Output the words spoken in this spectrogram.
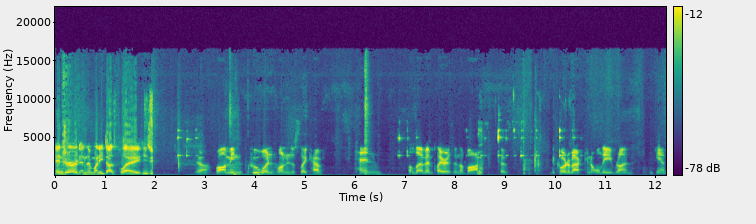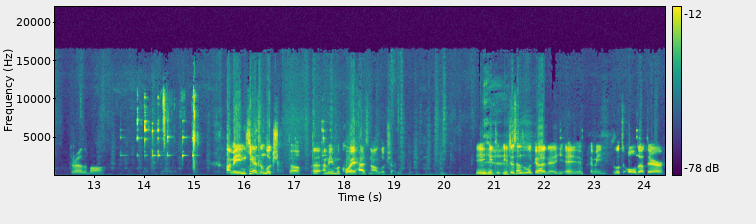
Injured, and then when he does play, he's Yeah. Well, I mean, who wouldn't want to just like have 10, 11 players in the box because the quarterback can only run. He can't throw the ball. I mean, he hasn't looked sharp though. Uh, I mean, McCoy has not looked sharp. He, he, he just doesn't look good. Uh, he, uh, I mean, he looks old out there.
